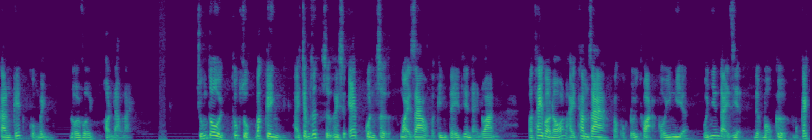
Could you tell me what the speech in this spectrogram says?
cam kết của mình đối với hòn đảo này. Chúng tôi thúc giục Bắc Kinh hãy chấm dứt sự gây sức ép quân sự, ngoại giao và kinh tế lên Đài Loan và thay vào đó là hãy tham gia vào cuộc đối thoại có ý nghĩa với những đại diện được bầu cử một cách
